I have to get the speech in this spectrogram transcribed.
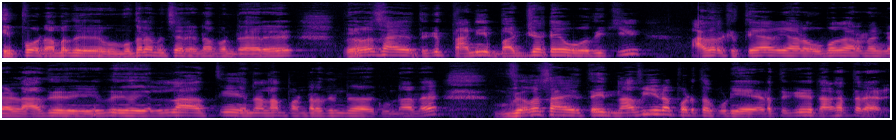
இப்போ நமது முதலமைச்சர் என்ன பண்ணுறாரு விவசாயத்துக்கு தனி பட்ஜெட்டே ஒதுக்கி அதற்கு தேவையான உபகரணங்கள் அது இது எல்லாத்தையும் என்னெல்லாம் பண்ணுறதுன்றதுக்கு உண்டான விவசாயத்தை நவீனப்படுத்தக்கூடிய இடத்துக்கு நகர்த்துறாரு.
